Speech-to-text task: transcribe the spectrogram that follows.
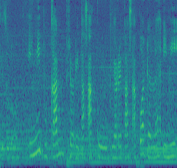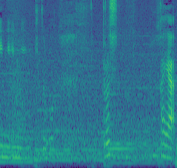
gitu loh. Ini bukan prioritas aku. Prioritas aku adalah ini ini ini gitu loh. Terus kayak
